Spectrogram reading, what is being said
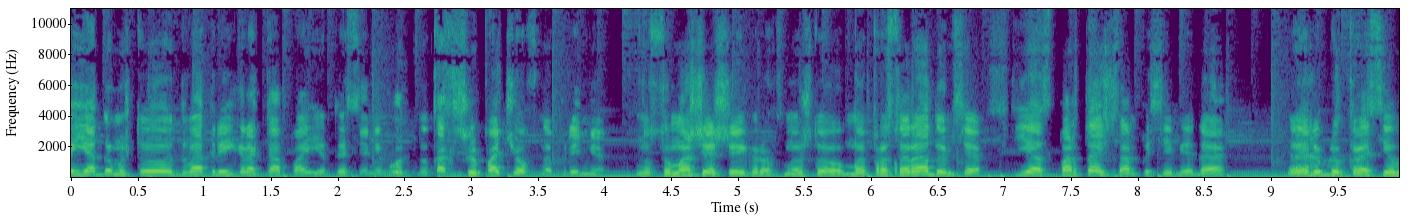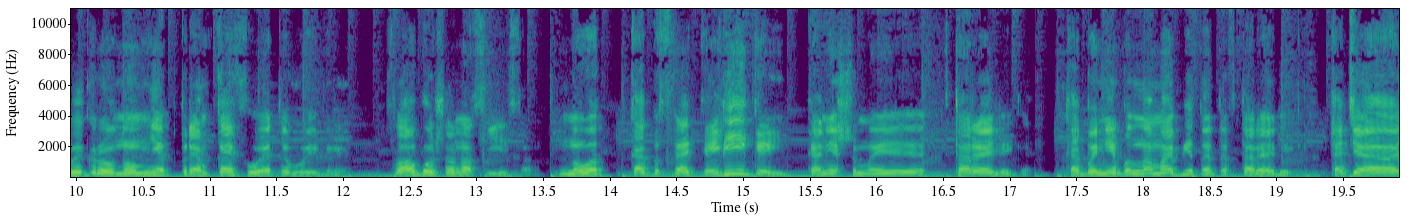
я думаю, что 2-3 игрока поедут, если они будут, ну, как Шипачев, например. Ну, сумасшедший игрок. Ну что, мы просто радуемся. Я спартач сам по себе, да? Да. Я люблю красивую игру, но мне прям кайфует от его игры. Слава богу, что у нас есть он. Ну вот, как бы сказать, лигой, конечно, мы вторая лига. Как бы не было нам обидно, это вторая лига. Хотя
